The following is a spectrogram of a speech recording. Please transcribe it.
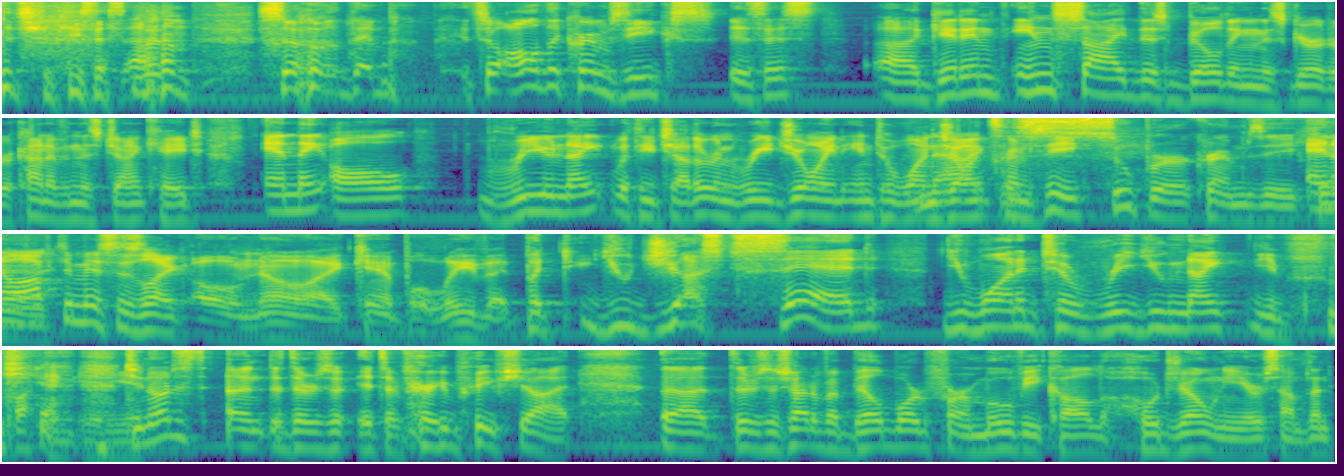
Jesus, um, so the, so all the Kremzeeks is this uh, get in inside this building, this girder, kind of in this giant cage, and they all reunite with each other and rejoin into one Now giant Kremzeek. super Kremzeek. And. Optimus is like, "Oh no, I can't believe it!" But you just said you wanted to reunite. You fucking idiot. Do you notice uh, there's a, it's a very brief shot. Uh, there's a shot of a billboard for a movie called Hojoni or something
